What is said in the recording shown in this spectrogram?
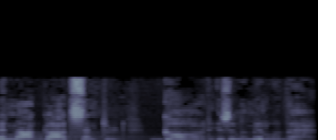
and not God centered, God is in the middle of that.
